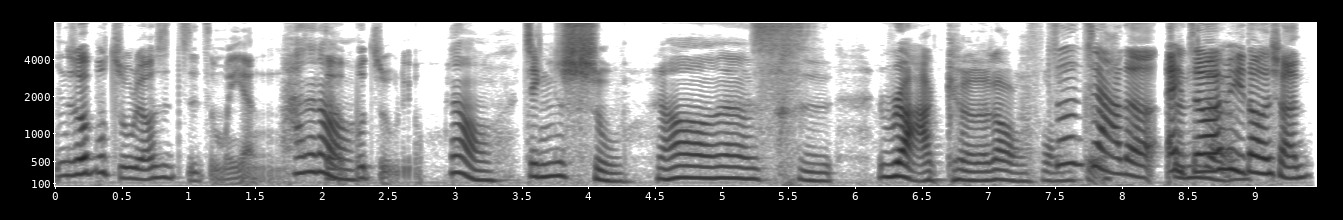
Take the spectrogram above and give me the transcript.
你说不主流是指怎么样的他是那种不主流？那种金属，然后那种死 rock 的那种风格，真的假的？哎、真 j 的 y p 都喜欢。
